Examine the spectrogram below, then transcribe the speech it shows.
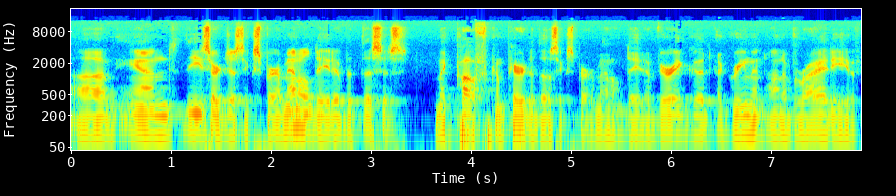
Um, and these are just experimental data, but this is MacPuf compared to those experimental data. Very good agreement on a variety of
